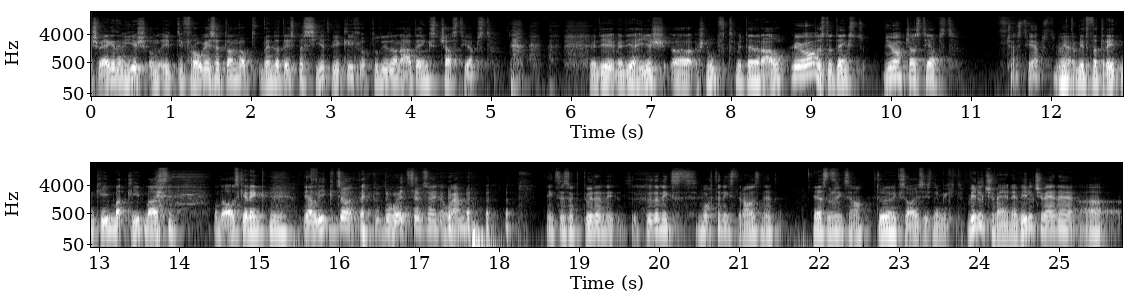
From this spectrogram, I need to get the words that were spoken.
Geschweige denn Hirsch. Und die Frage ist halt dann, ob, wenn da das passiert, wirklich, ob du dir dann auch denkst, just Herbst. wenn, die, wenn dir ein Hirsch äh, schnupft mit deinem Radl, Ja. dass du denkst, Ja, just Herbst. just Herbst. Mit, mit verdrehten Gliedma- Gliedmaßen und ausgerenkten. Der liegt so, du, du hältst ihm so in den Arm. Denkst du, sagt, tu da, tu da nichts, mach da nichts draus, nicht? Erst, Tu da nichts an. tu dir nichts an, es ist nämlich. Wildschweine, Wildschweine, äh,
